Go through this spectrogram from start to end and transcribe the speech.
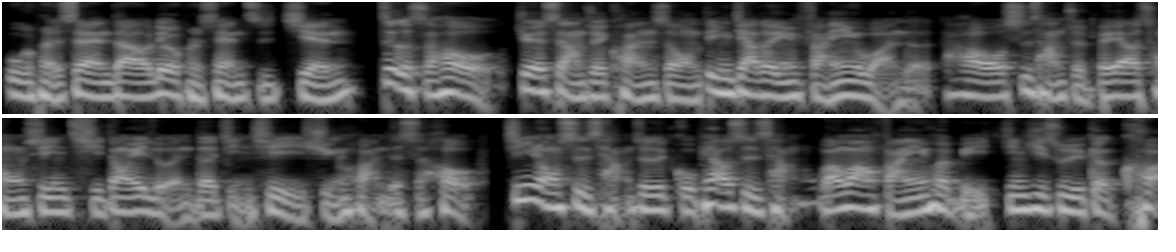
五个 percent 到六 percent 之间。这个时候就业市场最宽松，定价都已经反映完了，然后市场准备要重新启动一轮的景气循环的时候，金融市场就是股票市场，往往反应会比经济数据更快。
